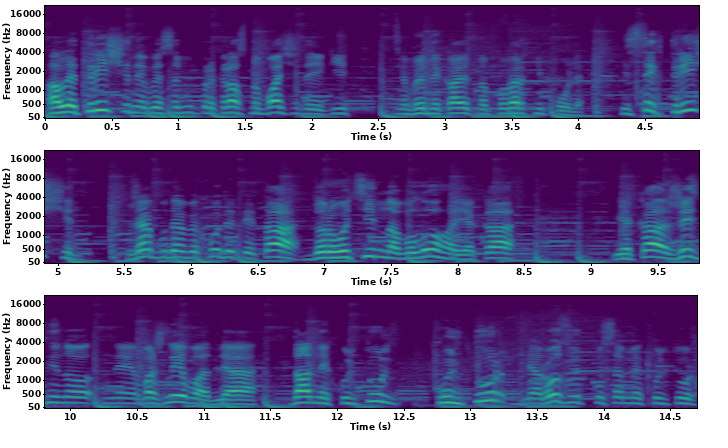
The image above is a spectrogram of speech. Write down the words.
але тріщини ви самі прекрасно бачите, які виникають на поверхні поля. Із цих тріщин вже буде виходити та дорогоцінна волога, яка, яка жизненно е, важлива для даних культур, культур, для розвитку самих культур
